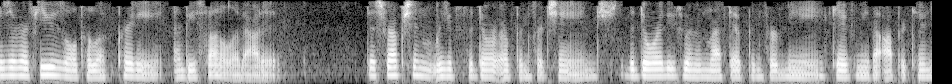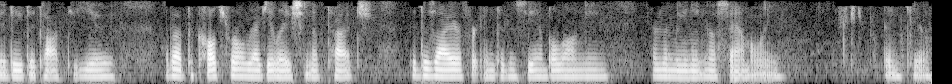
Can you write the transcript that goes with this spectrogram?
is a refusal to look pretty and be subtle about it. Disruption leaves the door open for change. The door these women left open for me gave me the opportunity to talk to you about the cultural regulation of touch, the desire for intimacy and belonging, and the meaning of family. Thank you.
